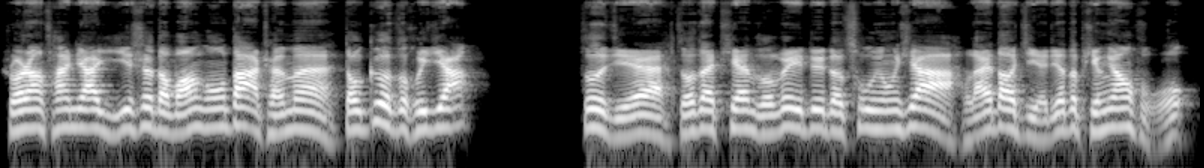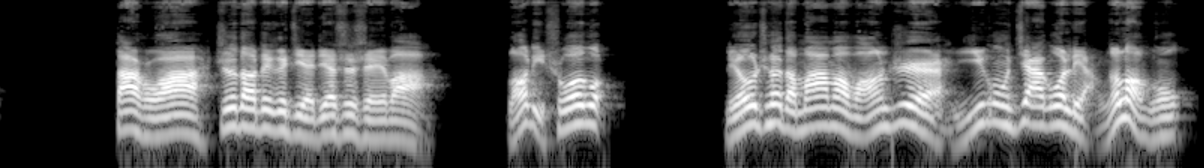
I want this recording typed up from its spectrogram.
说让参加仪式的王公大臣们都各自回家，自己则在天子卫队的簇拥下来到姐姐的平阳府。大伙知道这个姐姐是谁吧？老李说过，刘彻的妈妈王志一共嫁过两个老公，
